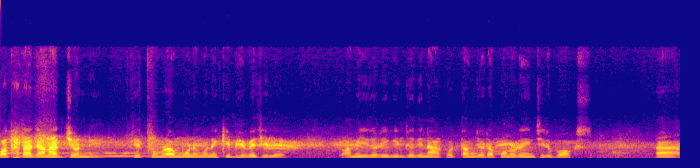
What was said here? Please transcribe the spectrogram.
কথাটা জানার জন্যে, যে তোমরাও মনে মনে কি ভেবেছিলে। তো আমি যদি রিভিল যদি না করতাম যে ওটা পনেরো ইঞ্চির বক্স হ্যাঁ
